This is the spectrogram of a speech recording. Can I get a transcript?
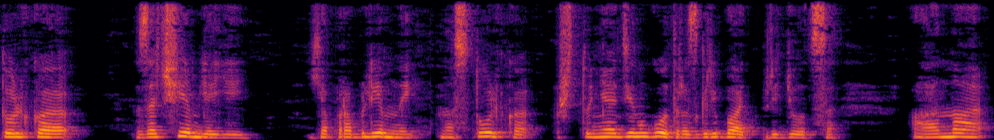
«Только зачем я ей? Я проблемный настолько, что не один год разгребать придется. А она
